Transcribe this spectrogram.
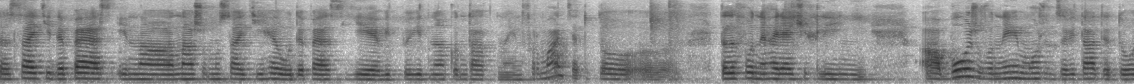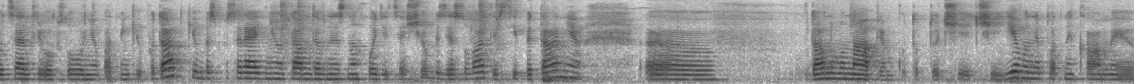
е, сайті ДПС і на нашому сайті ГЕУ ДПС є відповідна контактна інформація, тобто е, телефони гарячих ліній. Або ж вони можуть завітати до центрів обслуговування платників податків безпосередньо там, де вони знаходяться, щоб з'ясувати всі питання е, в даному напрямку. Тобто, чи, чи є вони платниками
